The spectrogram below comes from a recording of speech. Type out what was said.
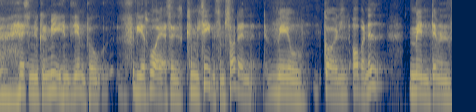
have sin økonomi hentet hjem på. Fordi jeg tror, at altså, kriminaliteten som sådan vil jo gå op og ned, men den vil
